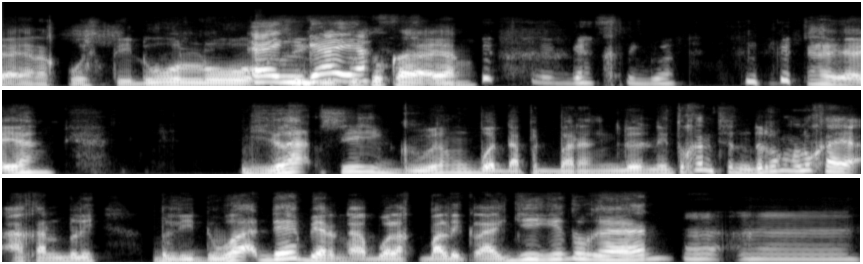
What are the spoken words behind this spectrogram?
daerah Kusti dulu Eh, enggak gitu ya. tuh kayak yang kayak yang gila sih gue yang buat dapet barang dan itu kan cenderung lu kayak akan beli beli dua deh biar nggak bolak balik lagi gitu kan Heeh.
